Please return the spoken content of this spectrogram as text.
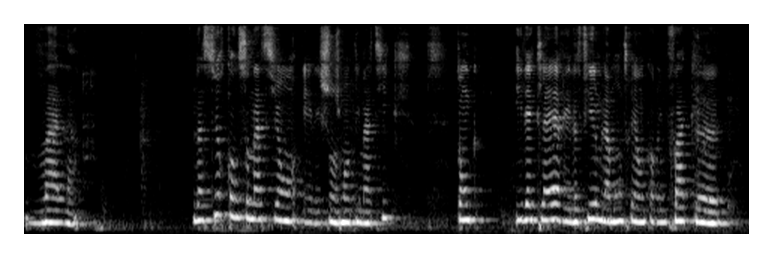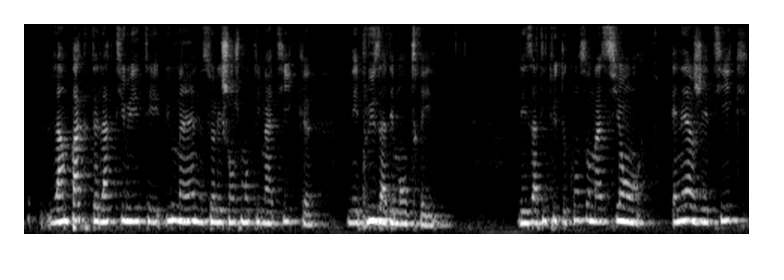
Voilà. La surconsommation et les changements climatiques. Donc, il est clair, et le film l'a montré encore une fois, que l'impact de l'activité humaine sur les changements climatiques n'est plus à démontrer. Les attitudes de consommation énergétique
